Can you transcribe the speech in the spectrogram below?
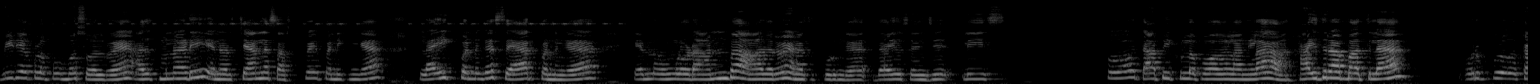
வீடியோக்குள்ளே போகும்போது சொல்கிறேன் அதுக்கு முன்னாடி என்னோடய சேனலை சப்ஸ்கிரைப் பண்ணிக்கோங்க லைக் பண்ணுங்கள் ஷேர் பண்ணுங்கள் என்ன உங்களோட அன்பை ஆதரவை எனக்கு கொடுங்க. தயவு செஞ்சு ப்ளீஸ் இப்போது டாபிக்குள்ளே போகலாங்களா? ஹைதராபாத்தில் ஒரு க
